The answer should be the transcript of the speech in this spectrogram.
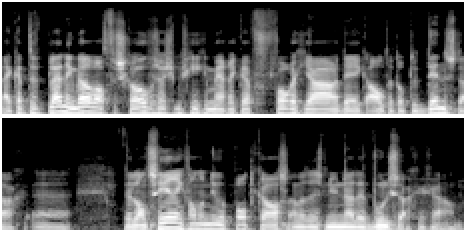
Nou, ik heb de planning wel wat verschoven, zoals je misschien gemerkt hebt. Vorig jaar deed ik altijd op de dinsdag uh, de lancering van een nieuwe podcast. En dat is nu naar de woensdag gegaan.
